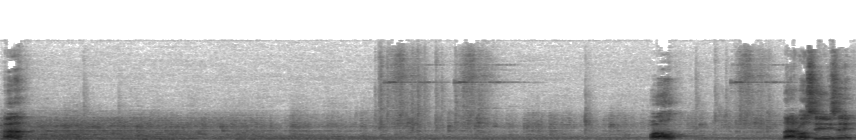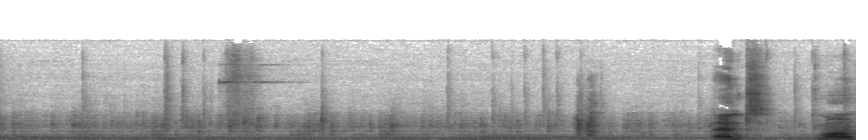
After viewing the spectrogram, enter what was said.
Huh? Well, that was easy. And, come on.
